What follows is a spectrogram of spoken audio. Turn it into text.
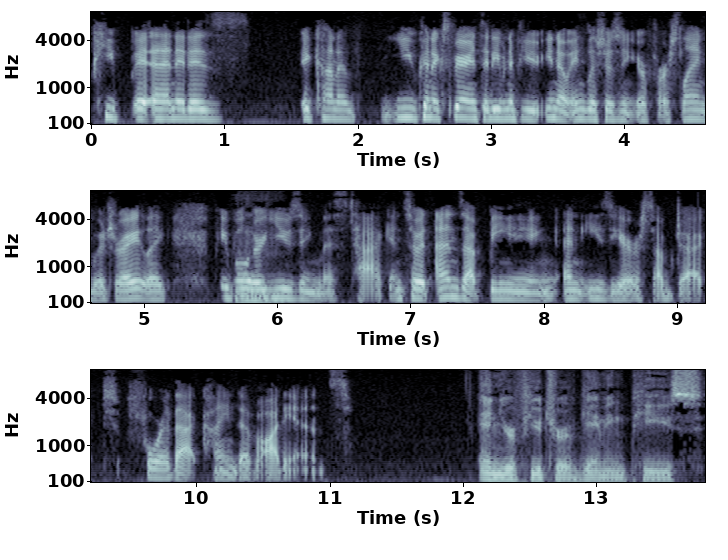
people and it is it kind of you can experience it even if you you know english isn't your first language right like people mm. are mm-hmm. using this tech and so it ends up being an easier subject for that kind of audience and your future of gaming piece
